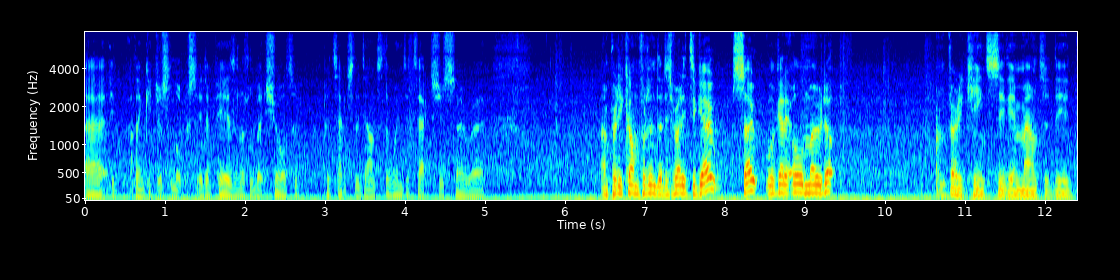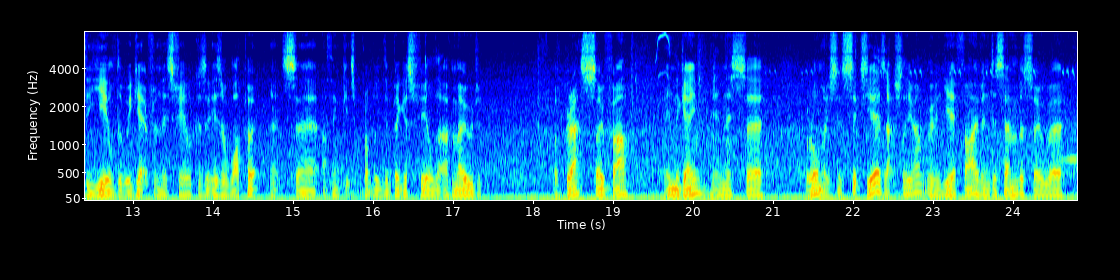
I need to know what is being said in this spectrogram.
Uh, it, I think it just looks, it appears a little bit shorter, potentially down to the winter textures. So uh, I'm pretty confident that it's ready to go. So we'll get it all mowed up I'm very keen to see the amount of the, the yield that we get from this field because it is a whopper. It's uh, I think it's probably the biggest field that I've mowed of grass so far in the game in this uh, we're almost at six years actually aren't we? Year five in December so uh,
